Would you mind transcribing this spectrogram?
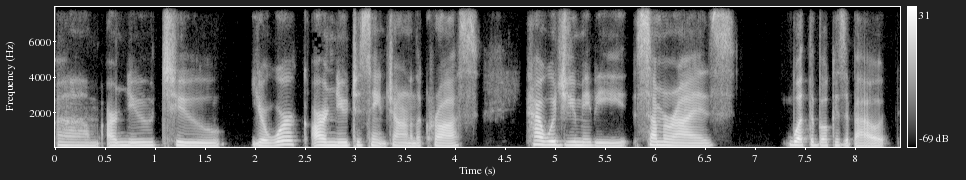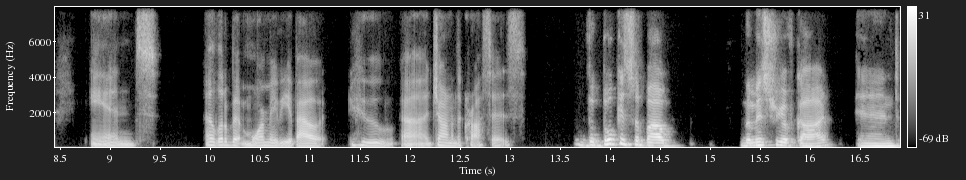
um, are new to your work are new to st john of the cross how would you maybe summarize what the book is about and a little bit more maybe about who uh, John of the Cross is? The book is about the mystery of God. And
